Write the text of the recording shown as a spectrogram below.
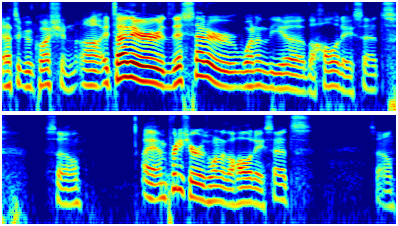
That's a good question. Uh, it's either this set or one of the uh, the holiday sets. So, I, I'm pretty sure it was one of the holiday sets. So,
